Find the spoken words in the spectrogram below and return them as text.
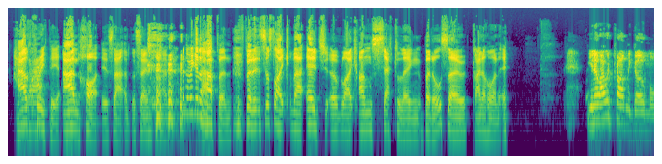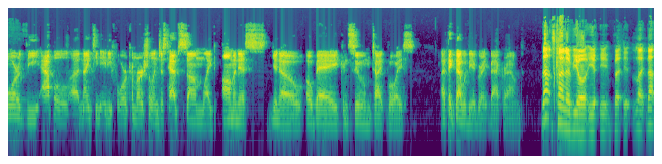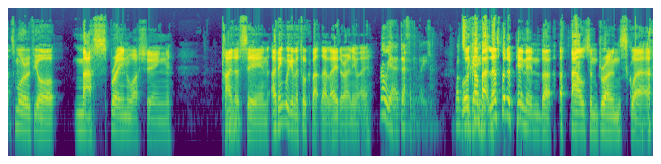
How that... creepy and hot is that at the same time? Never gonna happen, but it's just like that edge of like unsettling, but also kind of horny. You know, I would probably go more the Apple uh, 1984 commercial and just have some like ominous, you know, obey, consume type voice. I think that would be a great background. That's kind of your, your, your but it, like that's more of your mass brainwashing kind mm-hmm. of scene. I think we're going to talk about that later anyway. Oh yeah, definitely. Once we'll we come back. Let's put a pin in the a thousand drones square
